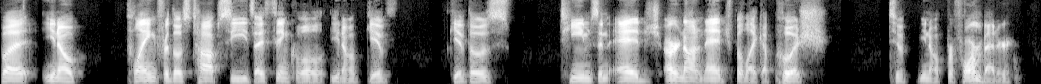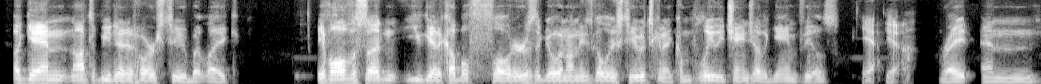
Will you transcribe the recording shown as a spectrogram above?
But, you know, playing for those top seeds I think will, you know, give give those teams an edge or not an edge but like a push to you know perform better again, not to beat a dead horse too, but like if all of a sudden you get a couple floaters that go in on these goalies too, it's going to completely change how the game feels, yeah Yeah. right? And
